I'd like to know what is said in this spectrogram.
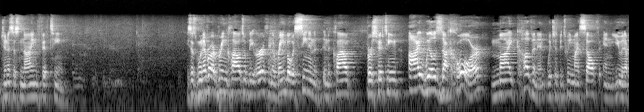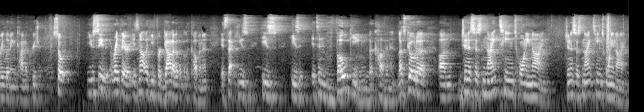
Genesis 9:15. He says, Whenever I bring clouds over the earth and the rainbow is seen in the, in the cloud, verse 15, I will zachor my covenant, which is between myself and you and every living kind of creature. So you see right there, it's not like he forgot about the covenant. It's that he's, he's, he's, it's invoking the covenant. Let's go to um, Genesis 19 29. Genesis 19 29.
